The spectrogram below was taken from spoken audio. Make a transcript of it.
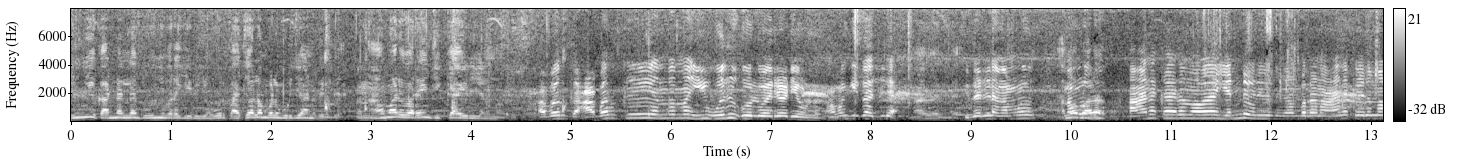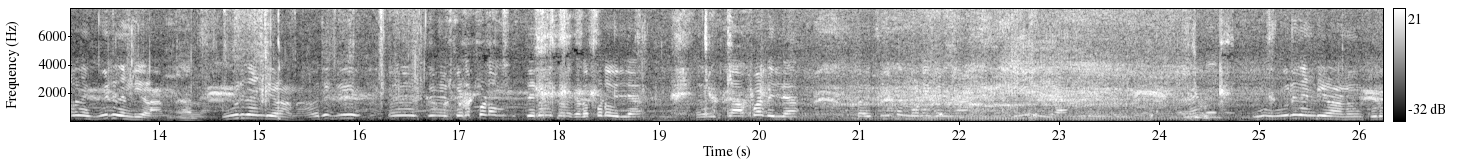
ചിങ്ങി കണ്ണെല്ലാം തൂങ്ങി പറക്കിയിരിക്കും. ഒരു പച്ചവെള്ളം പോലും കുടിച്ച് കാണത്തില്ല. അവന്മാർ പറയും ചിക്കായിരിക്കണം അവർക്ക് അവർക്ക് എന്തെന്നാ ഈ ഒരു കോൽ പരിപാടിയേ ഉള്ളൂ. അവർക്ക് ഇതല്ല. ഇതല്ല നമ്മൾ നമ്മൾ ആനക്കാരെന്ന് പറഞ്ഞാൽ എന്റെ ഒരു ഞാൻ പറയണ ആനക്കാരെന്ന് പറഞ്ഞാൽ ഊരുതണ്ടികളാണ്. ഊര് ഊരുതണ്ടികളാണ്. അവർക്ക് കിടപ്പടം സ്ഥിരമായിട്ടുള്ള കിടപ്പടമില്ല. ചാപ്പാടില്ല. സീസൺ തുടങ്ങിക്കഴിഞ്ഞാൽ വീടില്ല ഊ- ഊരുതണ്ടികളാണ് കുടു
